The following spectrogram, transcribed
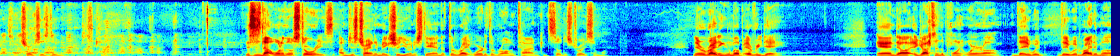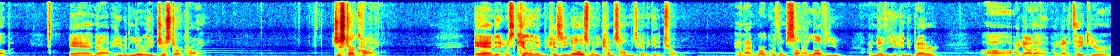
That's what churches do. Just kidding. This is not one of those stories. I'm just trying to make sure you understand that the right word at the wrong time can still destroy someone. They were writing him up every day, and uh, it got to the point where um, they would they would write him up, and uh, he would literally just start crying. Just start crying, and it was killing him because he knows when he comes home he's going to get in trouble and I'd work with him, son, I love you. I know that you can do better. Uh, I gotta, I gotta take your,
